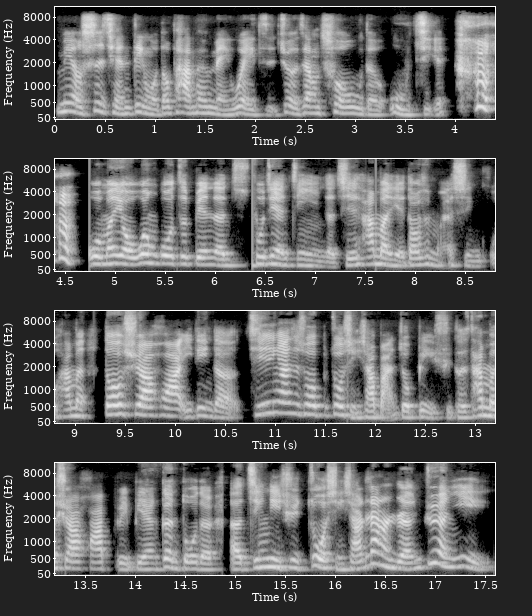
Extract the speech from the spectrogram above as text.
没有事前订，我都怕会没位置，就有这样错误的误解。我们有问过这边的附近的经营的，其实他们也都是蛮辛苦，他们都需要花一定的，其实应该是说做行销本就必须，可是他们需要花比别人更多的呃精力去做行销，让人愿意。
